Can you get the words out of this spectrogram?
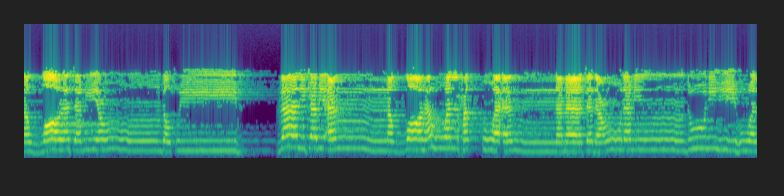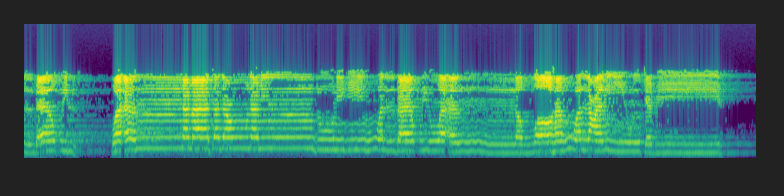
إن الله سميع بصير ذلك بأن الله هو الحق وأن ما تدعون من دونه هو الباطل وأن ما تدعون من دونه هو الباطل وأن الله هو العلي الكبير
